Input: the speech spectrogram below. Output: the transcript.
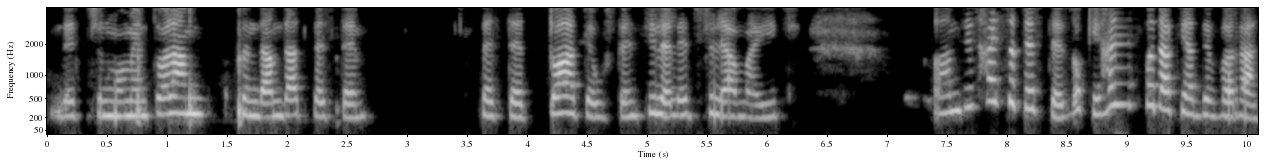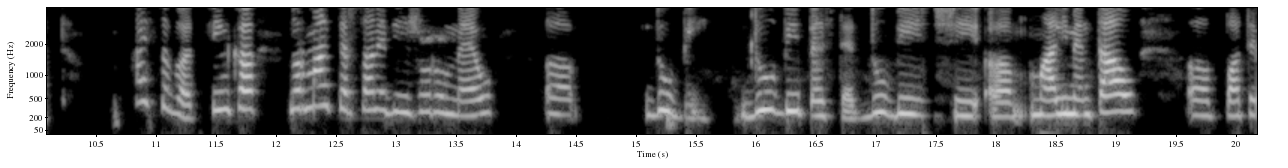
Deci în momentul ăla am când am dat peste, peste toate ustensilele ce le am aici, am zis, hai să testez, ok, hai să văd dacă e adevărat. Hai să văd, fiindcă normal persoane din jurul meu uh, dubii, dubii peste dubii și uh, mă alimentau uh, poate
